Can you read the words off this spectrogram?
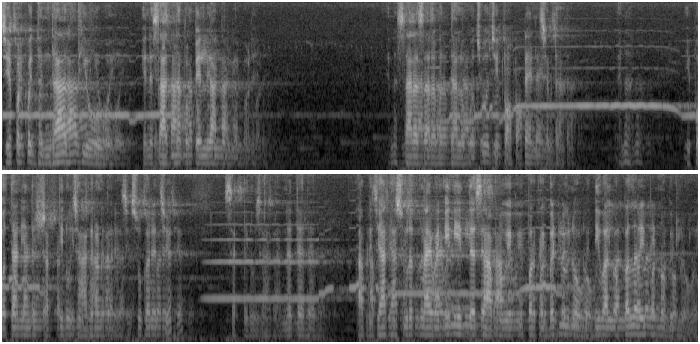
જે પણ કોઈ ધંધાર્થીઓ હોય, એને સાધના તો પહેલા કરવી પડે. એને સારા સારા બધા લોકો જુઓ જે ટોપ ટેન છે બધા એ પોતાની અંદર શક્તિનું જાગરણ કરે છે. શું કરે છે? શક્તિનું જાગરણ. નતર આપણે જ્યાંથી સુરતમાં આવ્યા, એની જ દશા આપણું એક ઉપર કઈ બદલું ન હોય. દિવાલનો કલર એ પણ ન બદલ્યો હોય.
